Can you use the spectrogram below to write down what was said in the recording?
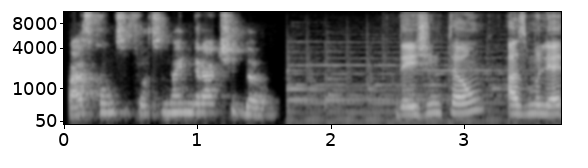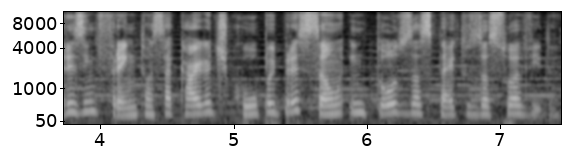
quase como se fosse uma ingratidão. Desde então, as mulheres enfrentam essa carga de culpa e pressão em todos os aspectos da sua vida.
